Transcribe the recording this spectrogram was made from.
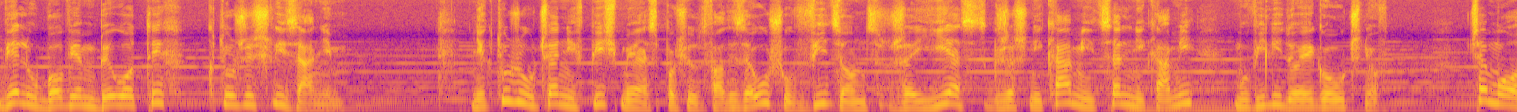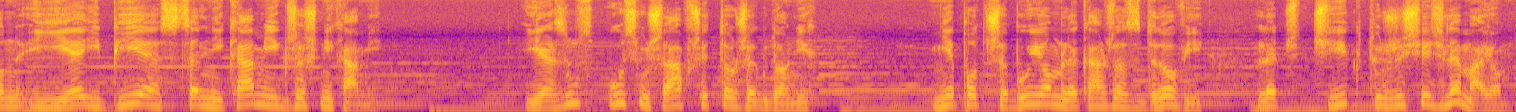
Wielu bowiem było tych, którzy szli za nim. Niektórzy uczeni w piśmie spośród faryzeuszów, widząc, że jest grzesznikami i celnikami, mówili do jego uczniów: Czemu on je i pije z celnikami i grzesznikami? Jezus, usłyszawszy to, rzekł do nich: Nie potrzebują lekarza zdrowi, lecz ci, którzy się źle mają.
